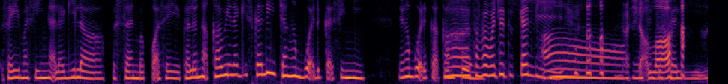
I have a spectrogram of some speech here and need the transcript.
Saya masih ingat lagi lah pesan bapa saya. Kalau nak kahwin lagi sekali, jangan buat dekat sini. Jangan buat dekat kampung. Ah, sampai macam tu sekali. Ah, Masya Allah. sekali.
